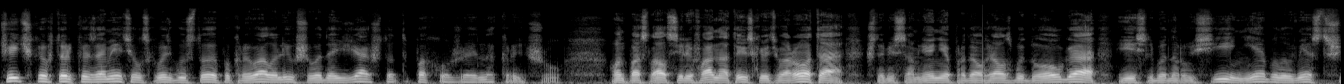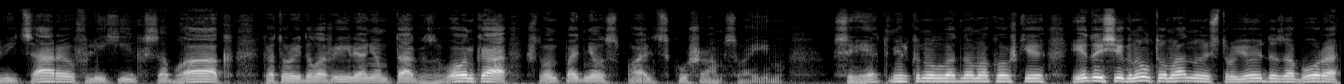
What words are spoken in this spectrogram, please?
Чичиков только заметил сквозь густое покрывало лившего дождя что-то похожее на крышу. Он послал Селифана отыскивать ворота, что, без сомнения, продолжалось бы долго, если бы на Руси не было вместо швейцаров лихих собак, которые доложили о нем так звонко, что он поднес палец к ушам своим. Свет мелькнул в одном окошке и досягнул туманную струей до забора,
